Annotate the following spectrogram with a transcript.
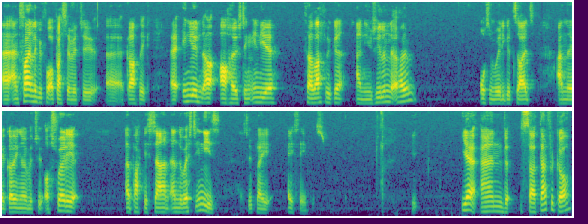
Uh, and finally, before I pass over to uh, Kartik, uh, England are, are hosting India, South Africa, and New Zealand at home. All some really good sides. And they're going over to Australia, uh, Pakistan, and the West Indies to play a series. Yeah, and South Africa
